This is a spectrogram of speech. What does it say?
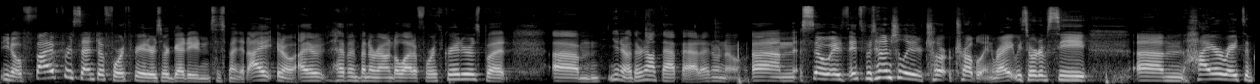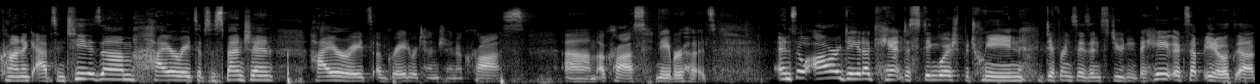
you know, 5% of fourth graders are getting suspended. I, you know, I haven't been around a lot of fourth graders, but, um, you know, they're not that bad. I don't know. Um, so it's, it's potentially tr- troubling, right? We sort of see um, higher rates of chronic absenteeism, higher rates of suspension, higher rates of grade retention across, um, across neighborhoods. And so our data can't distinguish between differences in student behavior, except, you know, uh,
